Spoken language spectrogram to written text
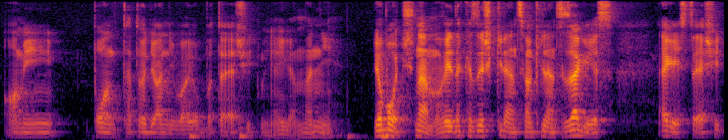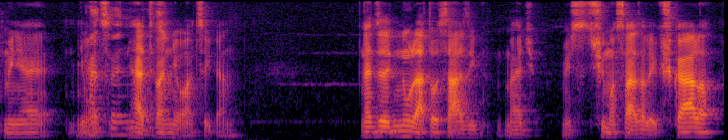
ami pont, tehát hogy annyival jobb a teljesítménye, igen, mennyi? Ja, bocs, nem, a védekezés 99, az egész, egész teljesítménye 8, 78. 78, igen. Ez egy nullától százig megy, és sima százalék skála,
